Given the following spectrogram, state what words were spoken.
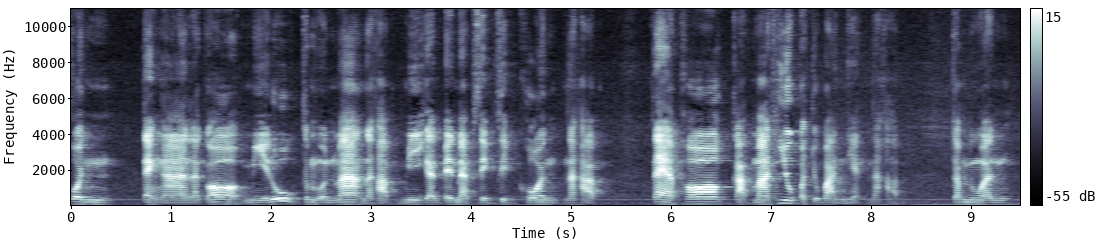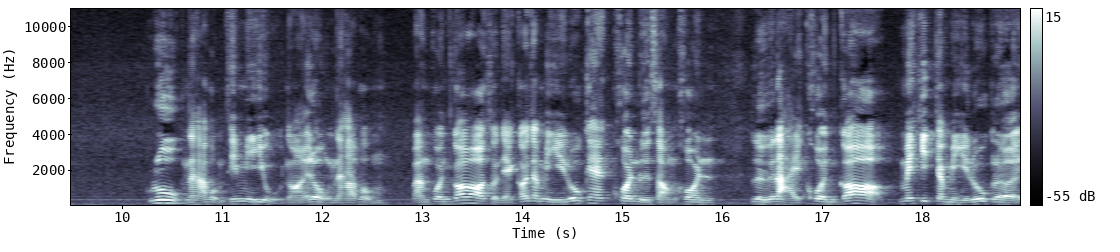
คนแต่งงานแล้วก็มีลูกจำนวนมากนะครับ มีกันเป็นแบบ 10 10 คนนะครับ แต่พอกลับมาที่ยุคปัจจุบันเนี่ยนะครับจำนวนลูกนะครับผมที่มีอยู่น้อยลงนะครับผมบางคนก็ส่วนใหญ่ก็จะมีลูกแค่คนหรือ 2 คน หรือหลายคนก็ไม่คิดจะมีลูกเลย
